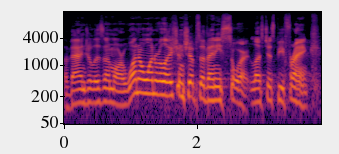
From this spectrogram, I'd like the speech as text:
evangelism or one on one relationships of any sort. Let's just be frank.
